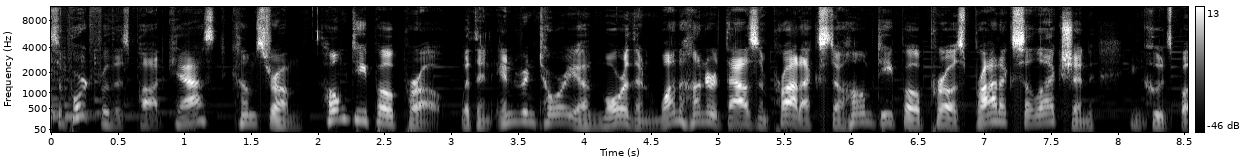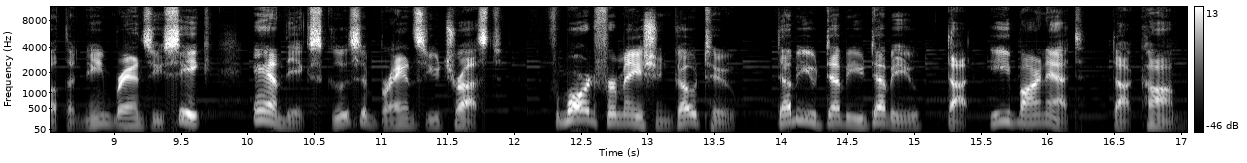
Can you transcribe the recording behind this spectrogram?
Support for this podcast comes from Home Depot Pro. With an inventory of more than 100,000 products, the Home Depot Pro's product selection includes both the name brands you seek and the exclusive brands you trust. For more information, go to www.ebarnett.com.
